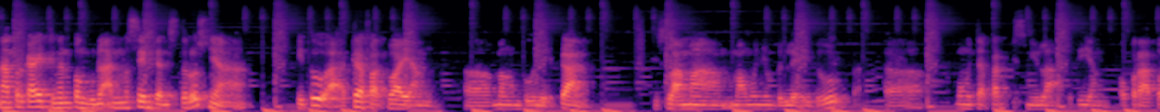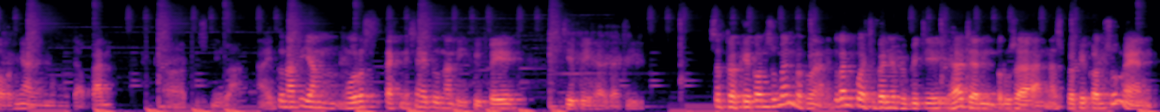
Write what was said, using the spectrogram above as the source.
Nah, terkait dengan penggunaan mesin dan seterusnya, itu ada fatwa yang uh, membolehkan selama mau menyembelih itu uh, mengucapkan Bismillah. Jadi yang operatornya yang mengucapkan uh, Bismillah. Nah itu nanti yang ngurus teknisnya itu nanti BP JPH tadi. Sebagai konsumen bagaimana? Itu kan kewajibannya BPJH dan perusahaan. Nah sebagai konsumen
